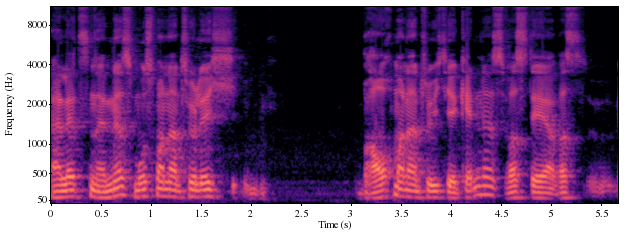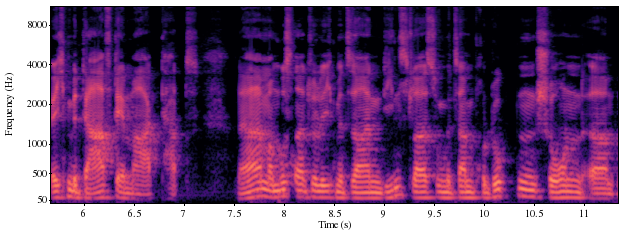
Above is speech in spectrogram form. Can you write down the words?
Ja, letzten Endes muss man natürlich braucht man natürlich die Erkenntnis, was der, was, welchen Bedarf der Markt hat. Na, man muss natürlich mit seinen Dienstleistungen, mit seinen Produkten schon ähm,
